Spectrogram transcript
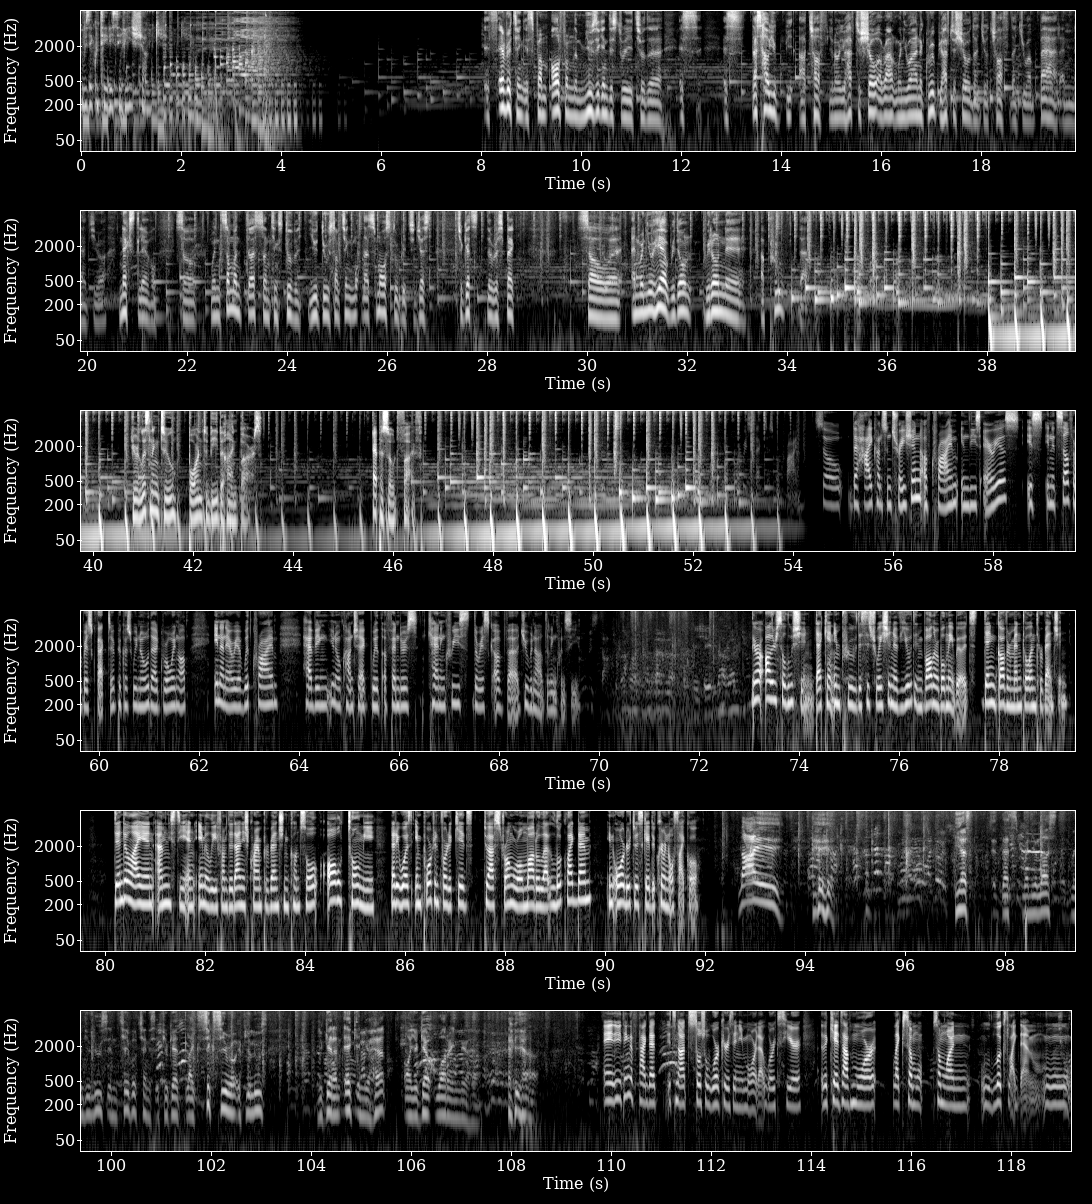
Vous écoutez les séries Choq. It's everything. It's from all from the music industry to the. It's it's that's how you be are tough. You know, you have to show around when you are in a group. You have to show that you're tough, that you are bad, and that you're next level. So when someone does something stupid, you do something that's more stupid to just to get the respect. So uh, and when you're here, we don't we don't uh, approve that. You're listening to Born to Be Behind Bars. Episode 5. So the high concentration of crime in these areas is in itself a risk factor because we know that growing up in an area with crime, having you know contact with offenders can increase the risk of uh, juvenile delinquency. There are other solutions that can improve the situation of youth in vulnerable neighborhoods than governmental intervention. Dandelion, Amnesty, and Emily from the Danish Crime Prevention Council all told me that it was important for the kids to have strong role models that look like them in order to escape the criminal cycle. Nej! yes, that's when you lost, when you lose in table tennis. If you get like 6-0, if you lose, you get an egg in your head or you get water in your head. yeah. And you think the fact that it's not social workers anymore that works here, the kids have more like some someone who looks like them? Who...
